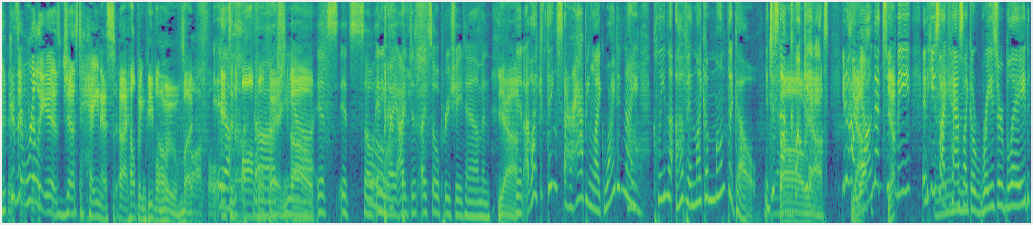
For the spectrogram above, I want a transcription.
because it really is just heinous uh, helping people move but awful. it's an awful gosh, thing Yeah, oh it's it's so. Anyway, I just I so appreciate him and Yeah. and I like things are happening. Like, why didn't I clean the oven like a month ago and just not Oh, cook in yeah. it? You know how Yeah. long that took Yep. me? And he's like has like a razor blade,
